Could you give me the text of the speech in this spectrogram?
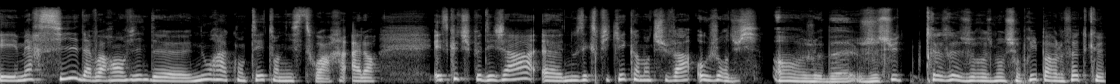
et merci d'avoir envie de nous raconter ton histoire. Alors, est-ce que tu peux déjà euh, nous expliquer comment tu vas aujourd'hui? Oh, je, ben, je je suis très, très heureusement surpris par le fait que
